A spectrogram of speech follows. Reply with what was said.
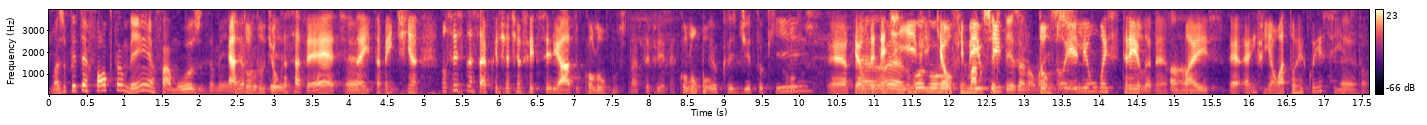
Mas o Peter Falk também é famoso também, É né? ator do Porque- John Cassavetes, É. né? E também tinha. Não sei se nessa época ele já tinha feito seriado Columbus na TV, né? Columbo. Eu acredito que. Columbus. É, que é um É, detetive, não não que é o que meio que certeza não, mas- tornou ele uma estrela, né? Aham. Mas, é, é, enfim, é um ator reconhecido É. e tal.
